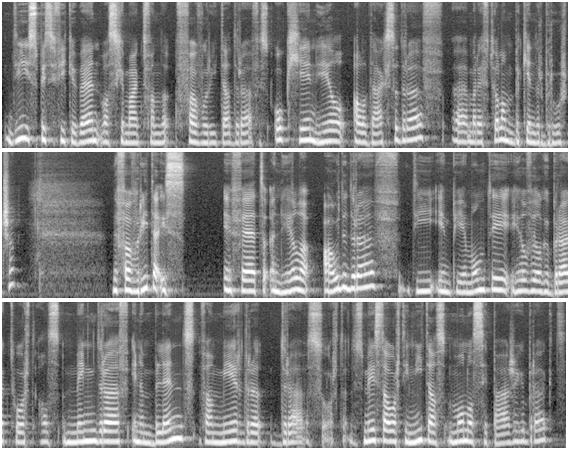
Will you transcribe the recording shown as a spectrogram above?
die specifieke wijn, was gemaakt van de Favorita-druif. is ook geen heel alledaagse druif, uh, maar heeft wel een bekender broertje. De Favorita is in feite een hele oude druif die in Piemonte heel veel gebruikt wordt als mengdruif in een blend van meerdere druivensoorten. Dus meestal wordt die niet als monocepage gebruikt.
